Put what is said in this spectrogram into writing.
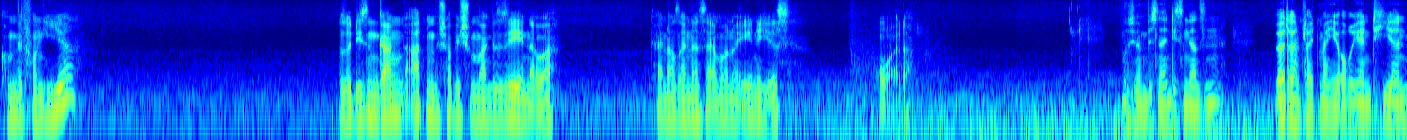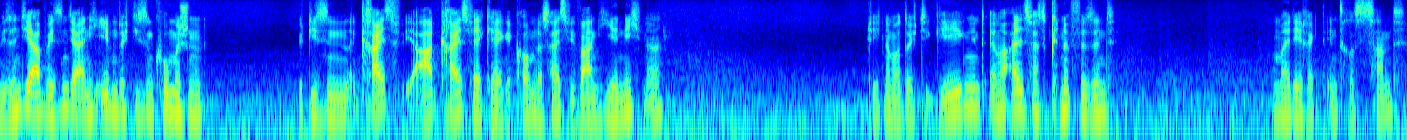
Kommen wir von hier? Also diesen Gang Atemmisch habe ich schon mal gesehen, aber kann auch sein, dass er einfach nur ähnlich ist. Oh, Alter. Muss ich mich ein bisschen an diesen ganzen Wörtern vielleicht mal hier orientieren. Wir sind ja aber, wir sind ja eigentlich eben durch diesen komischen, durch diesen Kreis, Art Kreisverkehr gekommen. Das heißt, wir waren hier nicht, ne? Gehe ich nochmal durch die Gegend. Immer alles, was Knöpfe sind. Immer direkt interessant.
